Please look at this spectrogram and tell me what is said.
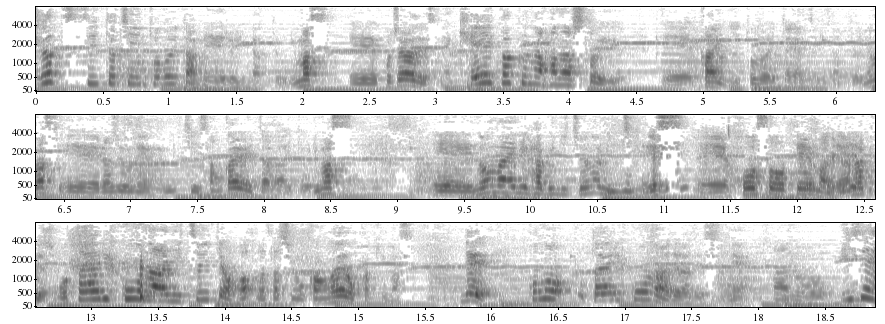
4月1日に届いたメールになっております。えーこちらはですね、計画の話という、えー会に届いたやつになっております。えーラジオネームミッチーさんからいただいております。えー脳内リハビリ中のミッチーです、えー放送テーマではなくお便りコーナーについては私の考えを書きますでこのお便りコーナーではですねあの以前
